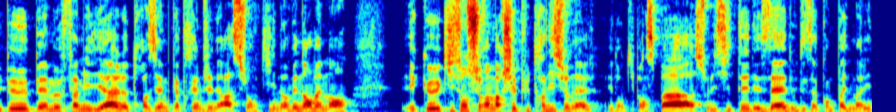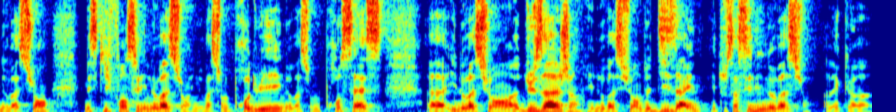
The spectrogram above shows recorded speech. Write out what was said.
TPE, PME familiales, troisième, quatrième génération, qui innovent énormément et que, qui sont sur un marché plus traditionnel. Et donc, ils ne pensent pas à solliciter des aides ou des accompagnements à l'innovation, mais ce qu'ils font, c'est l'innovation. Innovation de produits, innovation de process, euh, innovation d'usage, innovation de design. Et tout ça, c'est de l'innovation, avec un,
